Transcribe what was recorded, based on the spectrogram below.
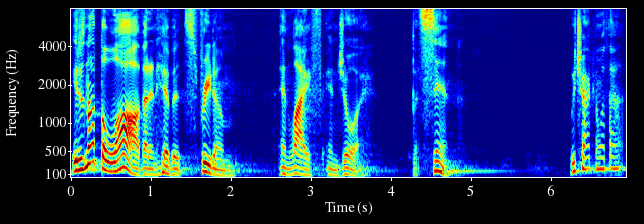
It is not the law that inhibits freedom and life and joy, but sin. We tracking with that?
